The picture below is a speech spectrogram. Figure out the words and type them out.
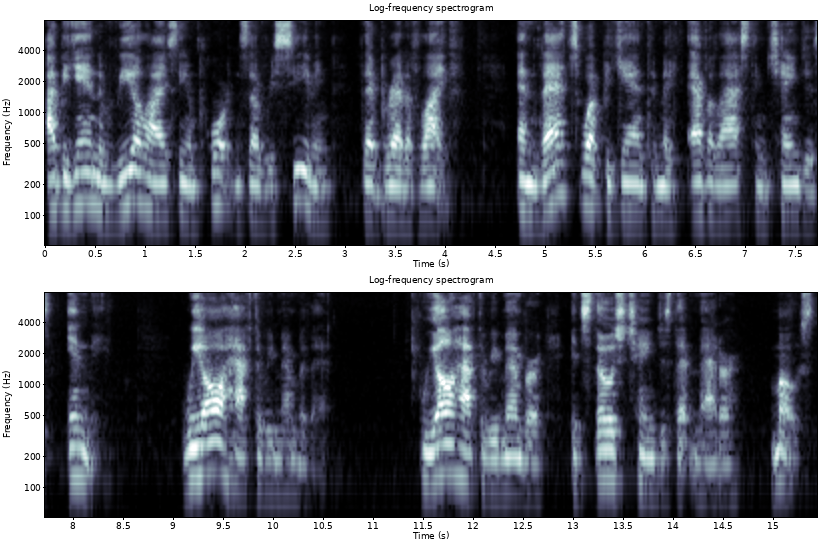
I began to realize the importance of receiving that bread of life. And that's what began to make everlasting changes in me. We all have to remember that. We all have to remember it's those changes that matter most.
